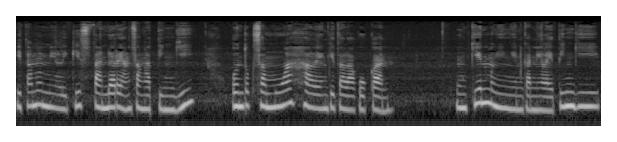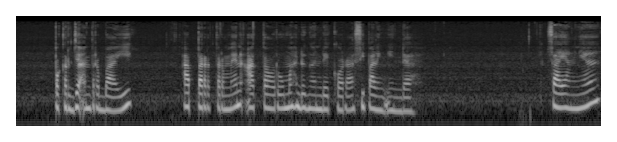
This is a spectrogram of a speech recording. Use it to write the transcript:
kita memiliki standar yang sangat tinggi untuk semua hal yang kita lakukan. Mungkin menginginkan nilai tinggi, pekerjaan terbaik, apartemen atau rumah dengan dekorasi paling indah. Sayangnya,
